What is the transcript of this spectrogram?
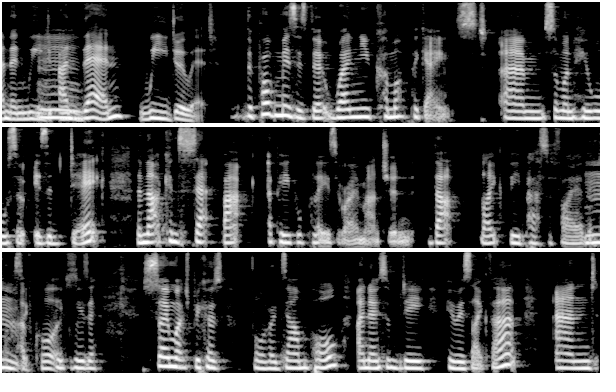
and then we do, Mm. and then we do it the problem is is that when you come up against um, someone who also is a dick then that can set back a people pleaser i imagine that like the pacifier the Mm, of course. people pleaser so much because for example i know somebody who is like that and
